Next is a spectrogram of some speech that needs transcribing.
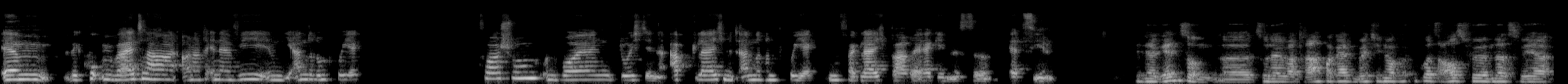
Ähm, wir gucken weiter auch nach NRW in die anderen Projektforschung und wollen durch den Abgleich mit anderen Projekten vergleichbare Ergebnisse erzielen. In Ergänzung äh, zu der Übertragbarkeit möchte ich noch kurz ausführen, dass wir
